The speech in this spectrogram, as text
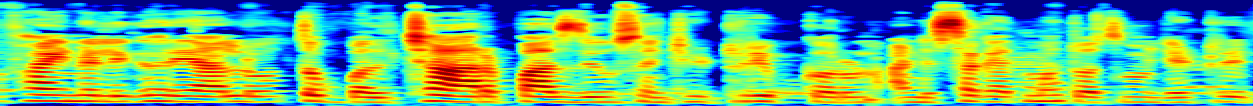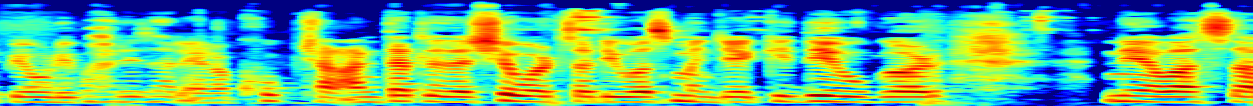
फायनली घरी आलो तब्बल चार पाच दिवसांची ट्रिप करून आणि सगळ्यात महत्त्वाचं म्हणजे ट्रिप एवढी भारी झाली ना खूप छान. आणि त्यातल्या शेवटचा दिवस म्हणजे की देवगड नेवासा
